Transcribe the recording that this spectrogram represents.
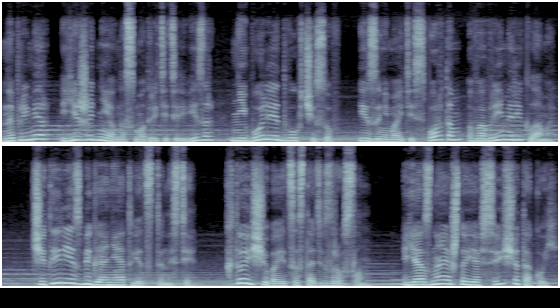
Например, ежедневно смотрите телевизор не более двух часов и занимайтесь спортом во время рекламы. 4. Избегание ответственности. Кто еще боится стать взрослым? Я знаю, что я все еще такой.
